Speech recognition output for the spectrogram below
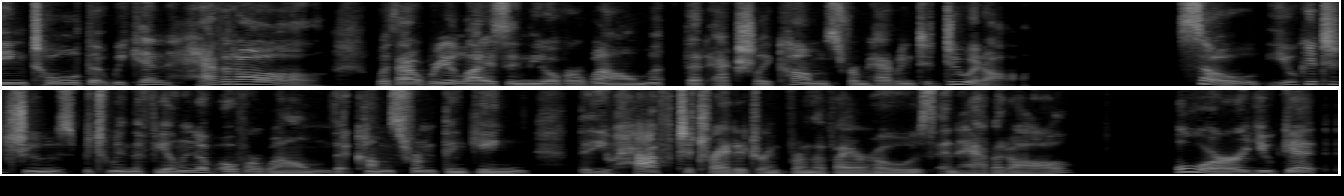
Being told that we can have it all without realizing the overwhelm that actually comes from having to do it all. So you get to choose between the feeling of overwhelm that comes from thinking that you have to try to drink from the fire hose and have it all, or you get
